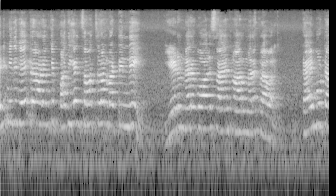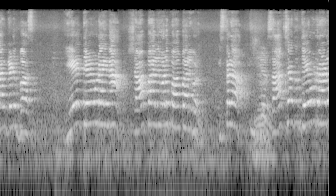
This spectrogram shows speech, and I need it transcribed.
ఎనిమిది వేలు రావడానికి పదిహేను సంవత్సరాలు పట్టింది. ఏడున్నర పోవాలి సాయంత్రం ఆరున్నరకు రావాలి. టైము టార్గెట్ బాస్ ఏ దేవుడైనా శాపాలి వాడు పాపాలి వాడు ఇస్తాడా సాక్షాత్ దేవుడు రాడు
